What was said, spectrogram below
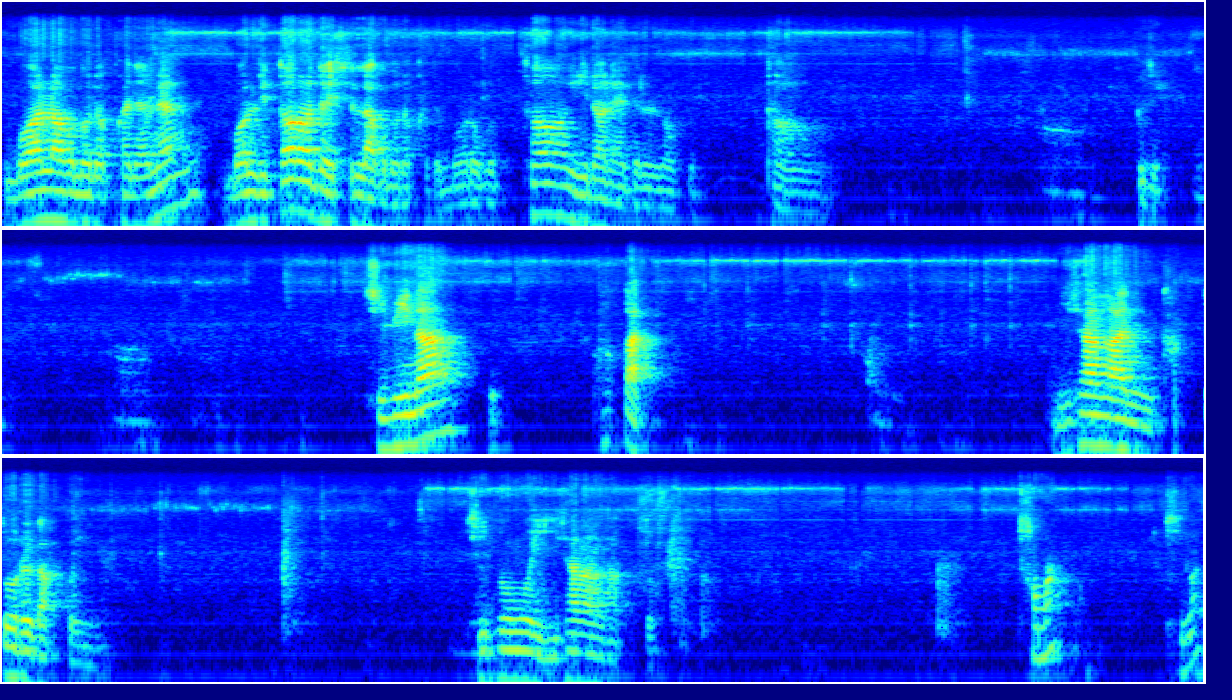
뭐 하려고 노력하냐면, 멀리 떨어져 있으려고 노력하죠. 뭐로부터? 이런 애들로부터. 그지? 집이나 헛간 이상한 각도를 갖고 있는 지붕의 이상한 각도 처마? 기와?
